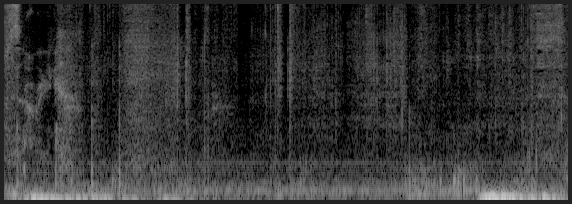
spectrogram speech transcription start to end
Sorry. So,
